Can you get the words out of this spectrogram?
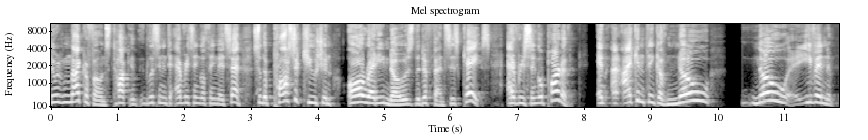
There would be microphones talking, listening to every single thing they said. So the prosecution already knows the defense's case, every single part of it. And I can think of no, no even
